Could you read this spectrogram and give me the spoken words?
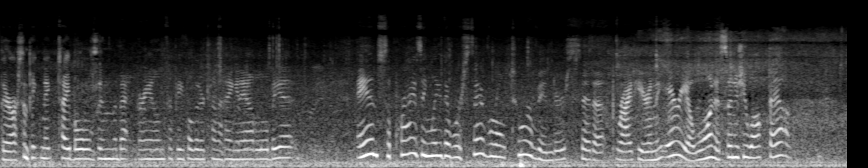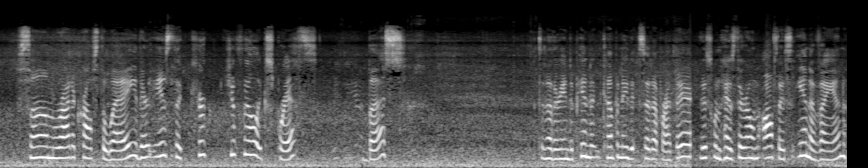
There are some picnic tables in the background for people that are kind of hanging out a little bit. And surprisingly, there were several tour vendors set up right here in the area. One as soon as you walked out, some right across the way. There is the Kirkjufell Express bus. It's another independent company that's set up right there. This one has their own office in a van,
